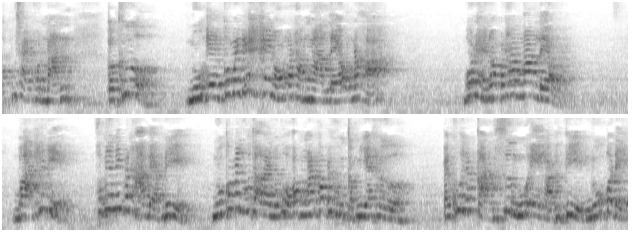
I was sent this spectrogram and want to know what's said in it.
กับผู้ชายคนนั้น ก็คือหนูเองก็ไม่ได้ให้น้องมาทำงานแล้วนะคะบ่ได้ให้น้องมาทำงานแล้วบาทที่นี่ผมยังมีปัญหาแบบนี้หนูก็ไม่รู้จะอะไรหนูบอกว่างั้นก็ไปคุยกับเมียเธอ ไปคุยกันซึ่งหนูเองอะพี่พี่หนูประเด็ก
